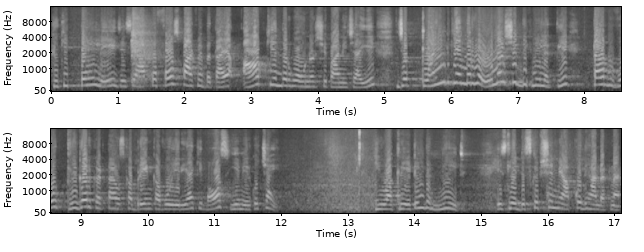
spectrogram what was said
क्योंकि पहले जैसे आपको फ़र्स्ट पार्ट में बताया, आपके अंदर वो ओनरशिप आनी चाहिए। जब क्लाइंट के अंदर वो ओनरशिप दिखने लगती है, तब वो ट्रिगर करता है उसका ब्रेन का वो एरिया कि, बॉस, ये मेरे को चाहिए। You are creating the need इसलिए डिस्क्रिप्शन में आपको ध्यान रखना है।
